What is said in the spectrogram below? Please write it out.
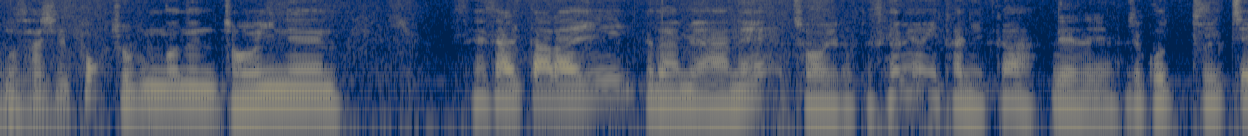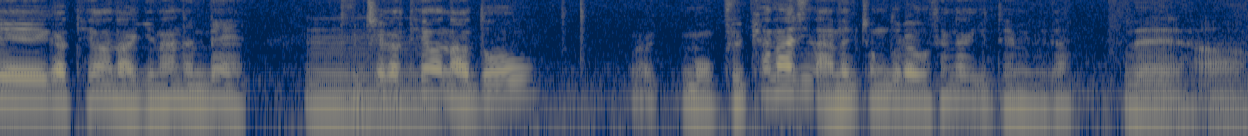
뭐 사실 폭 좁은 거는 저희는 세 살 딸아이 그다음에 아내 저 이렇게 세 명이 타니까 네네. 이제 곧 둘째가 태어나긴 하는데 음. 둘째가 태어나도 뭐 불편하진 않을 정도라고 생각이 됩니다. 네, 아,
